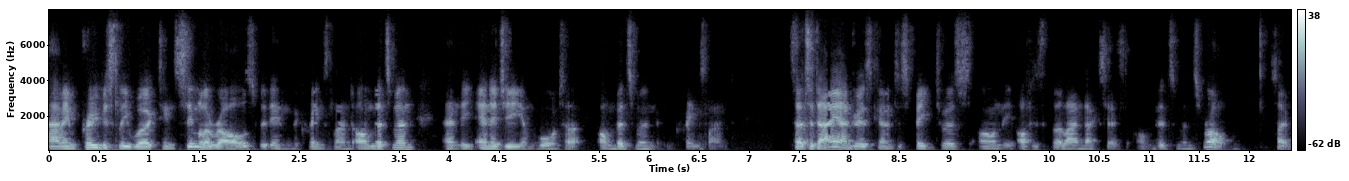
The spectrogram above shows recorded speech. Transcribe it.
having previously worked in similar roles within the Queensland Ombudsman and the Energy and Water Ombudsman in Queensland. So today, Andrea is going to speak to us on the Office of the Land Access Ombudsman's role. So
